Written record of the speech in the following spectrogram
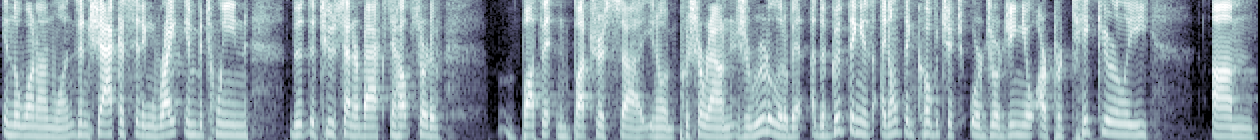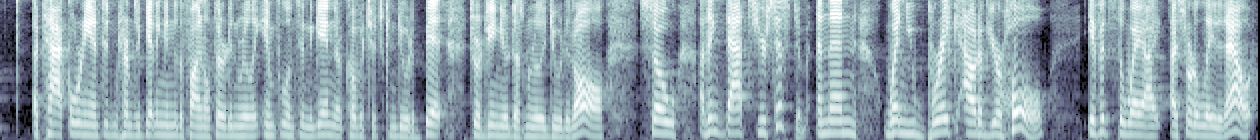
in the one on ones, and Xhaka sitting right in between the, the two center backs to help sort of buffet and buttress, uh, you know, and push around Giroud a little bit. The good thing is, I don't think Kovacic or Jorginho are particularly um, attack oriented in terms of getting into the final third and really influencing the game there. Kovacic can do it a bit. Jorginho doesn't really do it at all. So I think that's your system. And then when you break out of your hole, if it's the way I, I sort of laid it out,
